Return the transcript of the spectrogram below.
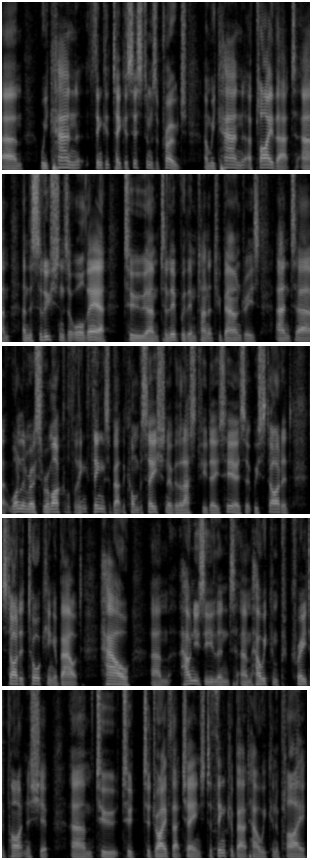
um, we can think, take a systems approach and we can apply that um, and the solutions are all there to, um, to live within planetary boundaries. And uh, one of the most remarkable thing, things about the conversation over the last few days here is that we started, started talking about how um, how New Zealand, um, how we can create a partnership um, to, to, to drive that change, to think about how we can apply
